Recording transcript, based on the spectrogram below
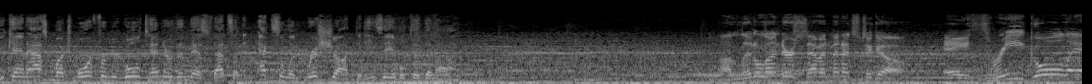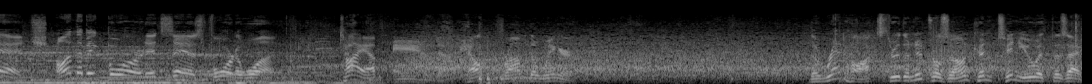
You can't ask much more from your goaltender than this. That's an excellent wrist shot that he's able to deny. A little under seven minutes to go. A three-goal edge. On the big board, it says four to one. Tie-up and help from the winger. The Redhawks through the neutral zone continue with possession.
